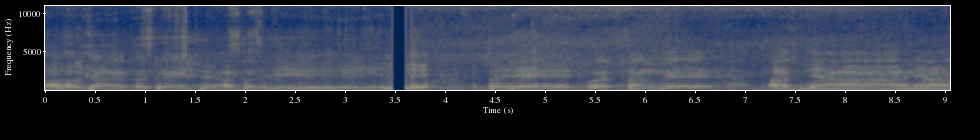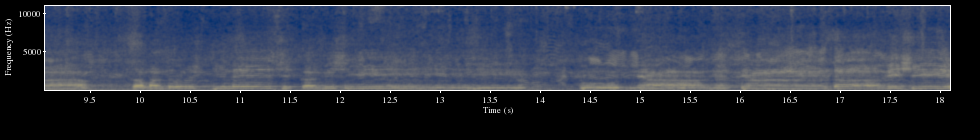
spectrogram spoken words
अवघात श्रेष्ठ असती. हे त्वसंगे अज्ञान्या समदृष्टीने शिकविशी तू ज्ञान त्यादाविषी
